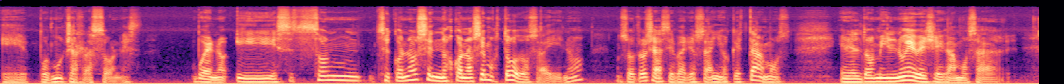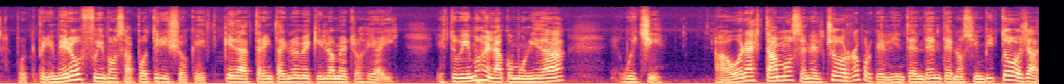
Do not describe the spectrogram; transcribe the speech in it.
eh, por muchas razones. Bueno, y son, se conocen, nos conocemos todos ahí, ¿no? Nosotros ya hace varios años que estamos. En el 2009 llegamos a, porque primero fuimos a Potrillo, que queda a 39 kilómetros de ahí. Estuvimos en la comunidad Huichí. Ahora estamos en el Chorro porque el intendente nos invitó, ya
